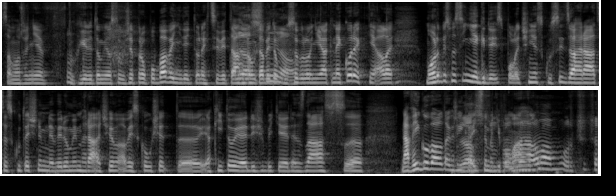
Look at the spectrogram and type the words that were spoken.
samozřejmě v tu chvíli to mělo sloužit pro pobavení, teď to nechci vytáhnout, Jasný, aby to no. působilo nějak nekorektně, ale mohli bychom si někdy společně zkusit zahrát se skutečným nevědomým hráčem a vyzkoušet, eh, jaký to je, když by tě jeden z nás eh, navigoval, tak říkají, jsem ti pomáhal? Mám, určitě.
